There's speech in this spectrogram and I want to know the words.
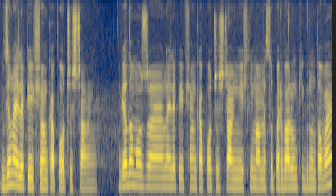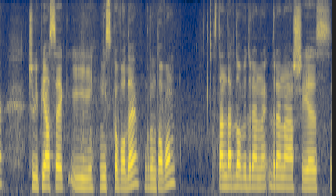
Gdzie najlepiej wsiąka po oczyszczalni? Wiadomo, że najlepiej wsiąka po oczyszczalni, jeśli mamy super warunki gruntowe, czyli piasek i niską wodę gruntową. Standardowy dren, drenaż jest y,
